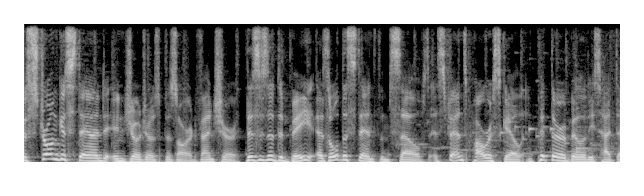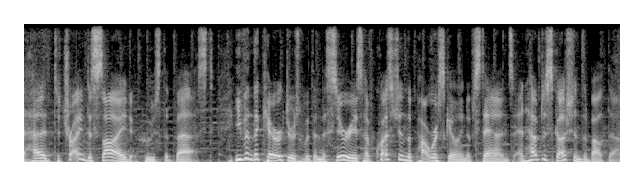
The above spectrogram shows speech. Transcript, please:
The strongest stand in JoJo's Bizarre Adventure. This is a debate as old as stands themselves, as fans power scale and pit their abilities head to head to try and decide who's the best. Even the characters within the series have questioned the power scaling of stands and have discussions about them,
